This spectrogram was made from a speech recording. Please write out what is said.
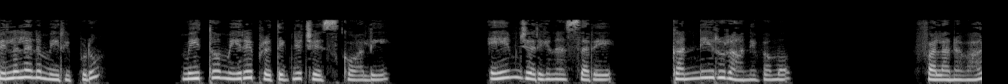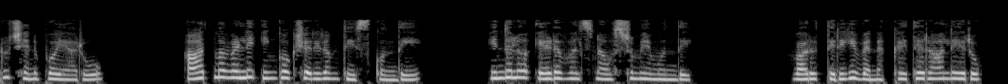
పిల్లలైన మీరిప్పుడు మీతో మీరే ప్రతిజ్ఞ చేసుకోవాలి. ఏం జరిగినా సరే కన్నీరు రానివ్వము. ఫలానవారు చనిపోయారు. ఆత్మ వెళ్ళి ఇంకొక శరీరం తీసుకుంది. ఇందులో ఏడవలసిన అవసరమేముంది? వారు తిరిగి వెనక్కైతే రాలేరు.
